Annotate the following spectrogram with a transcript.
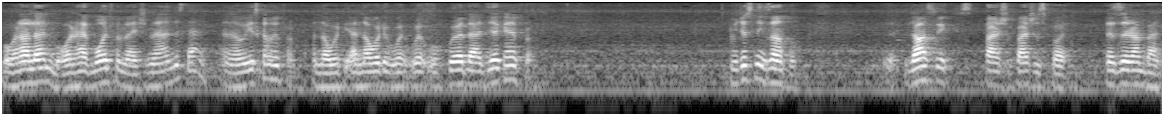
But when I learn more, and have more information, I understand. I know where he's coming from. I know, what, I know what, where, where, the idea came from. I mean, just an example. Uh, last week's Parashah, Parashas Bo, there's a Ramban.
